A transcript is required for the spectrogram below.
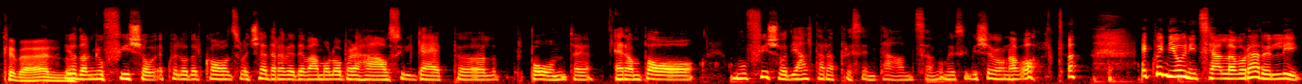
Che bello! Io dal mio ufficio e quello del console, eccetera, vedevamo l'Opera House, il Gap, il ponte. Era un po' un ufficio di alta rappresentanza, come si diceva una volta. E quindi io iniziai a lavorare lì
